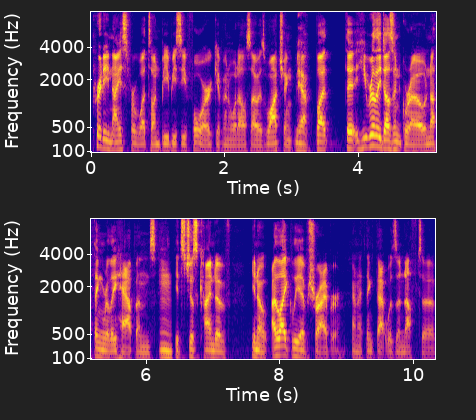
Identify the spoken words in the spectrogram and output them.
pretty nice for what's on BBC Four, given what else I was watching. Yeah. But the, he really doesn't grow. Nothing really happens. Mm. It's just kind of you know, I like Liev Schreiber, and I think that was enough to.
